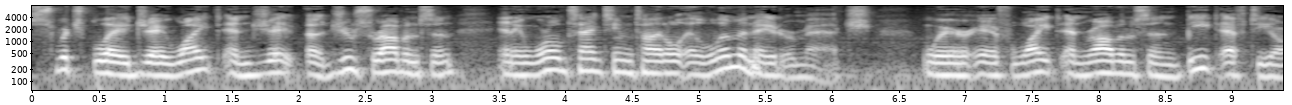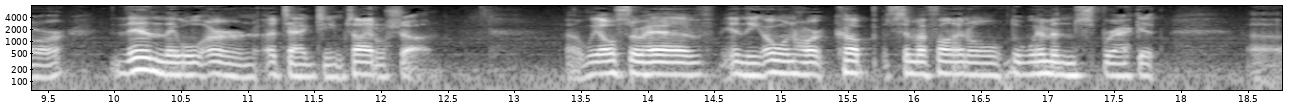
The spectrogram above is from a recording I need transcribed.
Switchblade Jay White and Jay, uh, Juice Robinson in a World Tag Team Title Eliminator match, where if White and Robinson beat FTR, then they will earn a tag team title shot. Uh, we also have in the Owen Hart Cup semifinal, the women's bracket, uh,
